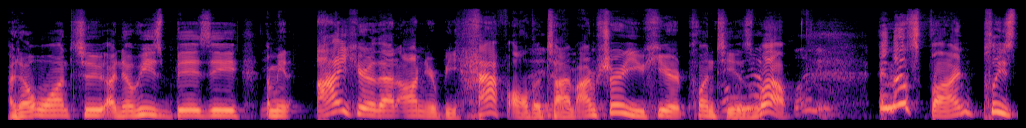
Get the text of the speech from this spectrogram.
I don't want to. I know he's busy. I mean, I hear that on your behalf all the time. I'm sure you hear it plenty oh, as yeah, well. plenty. And that's fine. Please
